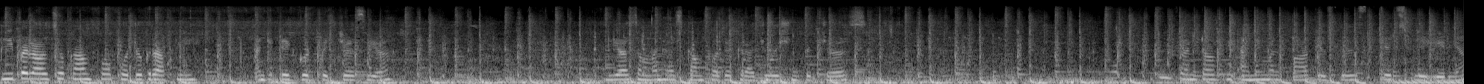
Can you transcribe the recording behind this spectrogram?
People also come for photography and to take good pictures here. Here someone has come for their graduation pictures. Front of the animal park is this kids play area.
